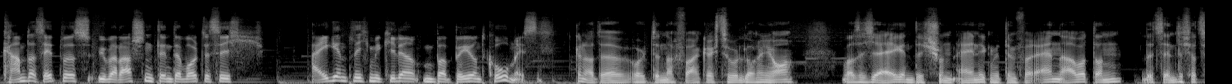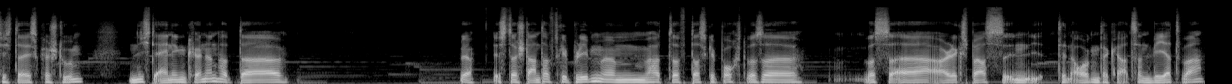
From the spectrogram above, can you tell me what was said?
kam das etwas überraschend, denn der wollte sich eigentlich mit Kylian Mbappé und Co. messen. Genau, der wollte nach Frankreich zu Lorient war sich ja eigentlich schon einig mit dem Verein, aber dann letztendlich hat sich der SK Sturm nicht einigen können, hat da ja, ist da standhaft geblieben, ähm, hat auf das gepocht, was er was äh, Alex Brass in den Augen der Grazern wert war.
